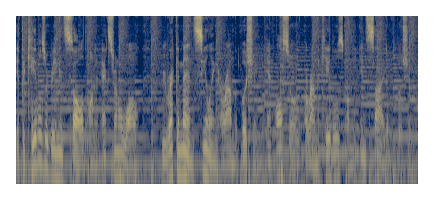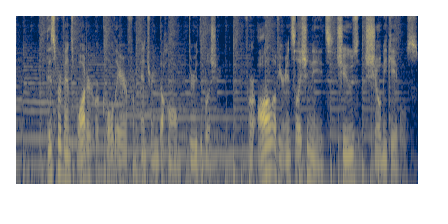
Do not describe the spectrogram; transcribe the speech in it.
If the cables are being installed on an external wall, we recommend sealing around the bushing and also around the cables on the inside of the bushing. This prevents water or cold air from entering the home through the bushing. For all of your insulation needs, choose Show Me Cables.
